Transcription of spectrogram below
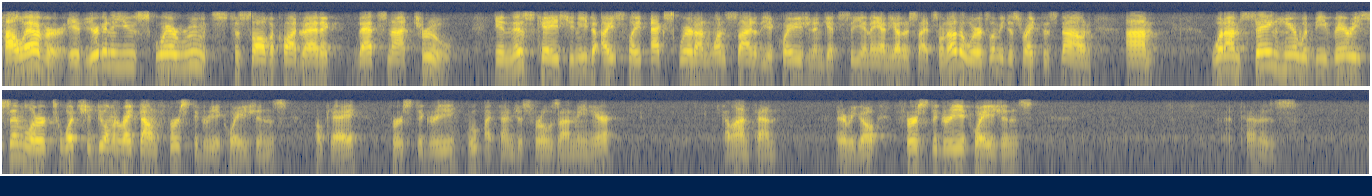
However, if you're going to use square roots to solve a quadratic, that's not true. In this case, you need to isolate x squared on one side of the equation and get c and a on the other side. So in other words, let me just write this down. Um, what I'm saying here would be very similar to what you do. I'm going to write down first degree equations. Okay, first degree. Oop, my pen just froze on me here. Come on, pen. There we go. First degree equations. That pen is,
